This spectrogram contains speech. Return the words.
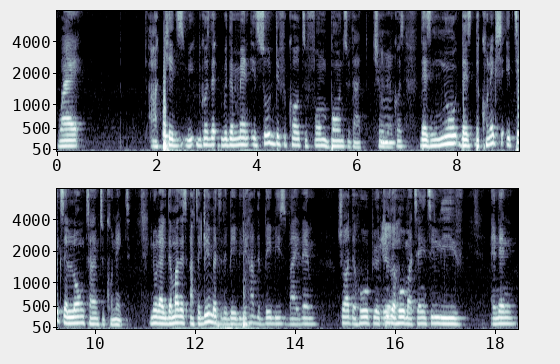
why our kids we, because the, with the men it's so difficult to form bonds with our children because there's no there's the connection it takes a long time to connect You know, like the mothers after giving birth to the baby, they have the babies by them throughout the whole period, through the whole maternity leave, and then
